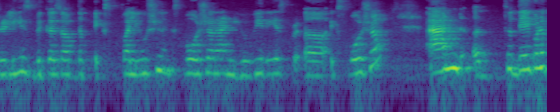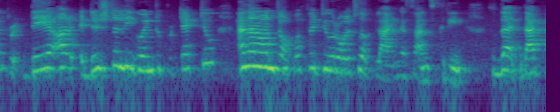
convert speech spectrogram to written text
released because of the ex pollution exposure and UV rays uh, exposure. And uh, so they're going to, they are additionally going to protect you. And then on top of it, you're also applying a sunscreen. So that, that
